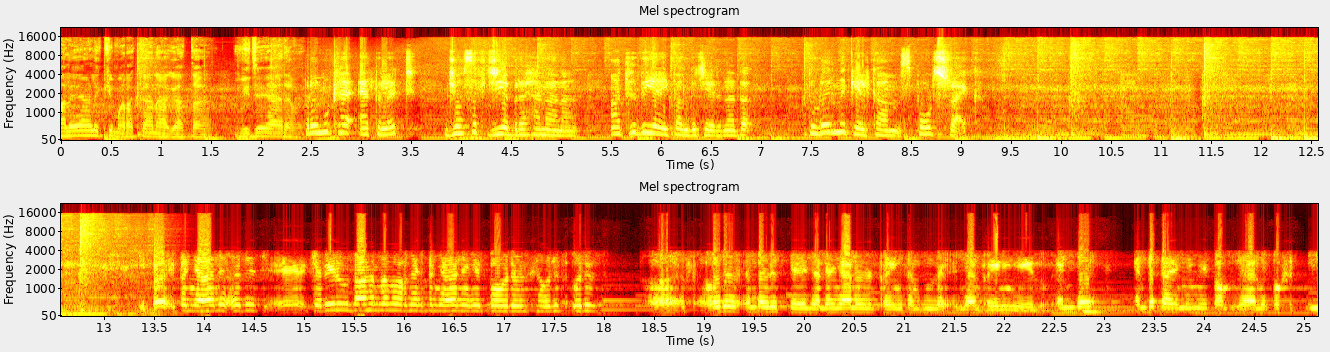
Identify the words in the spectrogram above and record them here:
മലയാളിക്ക് മറക്കാനാകാത്ത വിജയാരവൻ. പ്രമുഖ അത്ലറ്റ് ജോസഫ് ജി എബ്രഹാമാണ് അതിഥിയായി പങ്കുചേരുന്നത്. തുടർന്ന് കേൾക്കാം സ്പോർട്സ് ട്രാക്ക് ഇപ്പൊ ഇപ്പൊ ഞാൻ ഒരു ചെറിയൊരു ഉദാഹരണം എന്ന് പറഞ്ഞാൽ ഇപ്പൊ ഞാൻ ഇപ്പൊ ഒരു ഒരു ഒരു ഒരു എന്റെ ഒരു സ്റ്റേജ് അല്ലെങ്കിൽ ഞാൻ ഒരു ട്രെയിനിങ് സെന്ററിൽ ഞാൻ ട്രെയിനിങ് ചെയ്യുന്നു. എന്റെ എന്റെ ടൈമിങ് ഇപ്പം ഞാനിപ്പോ ഫിഫ്റ്റി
